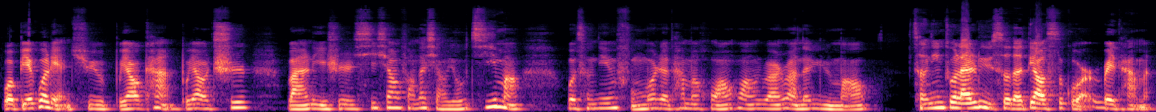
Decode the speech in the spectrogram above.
我别过脸去，不要看，不要吃。碗里是西厢房的小油鸡吗？我曾经抚摸着它们黄黄软软的羽毛，曾经捉来绿色的吊死鬼儿喂它们，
